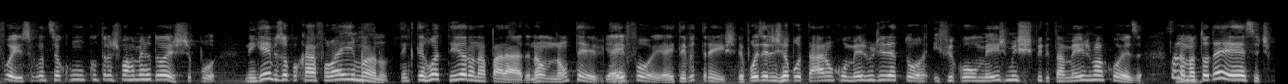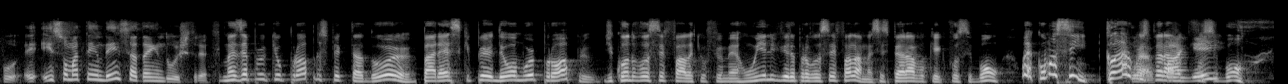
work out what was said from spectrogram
Foi isso que aconteceu com, com Transformers 2. Tipo, ninguém avisou pro cara, falou, aí, mano, tem que ter roteiro na parada. Não, não teve. E aí foi, aí teve o 3. Depois eles rebutaram com o mesmo diretor e ficou o mesmo espírito, a mesma coisa. O problema todo é esse, tipo, isso é uma tendência da indústria. Mas é porque o próprio espectador parece que perdeu o amor próprio. De quando você fala que o filme é ruim, ele vira pra você e fala: ah, mas você esperava o quê? Que fosse bom? Ué, como assim? Claro que eu Ué, esperava paguei. que fosse bom.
